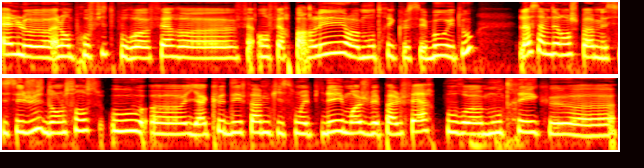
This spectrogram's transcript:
elle, euh, elle en profite pour euh, faire, euh, fa- en faire parler, euh, montrer que c'est beau et tout. Là, ça me dérange pas, mais si c'est juste dans le sens où euh, il y a que des femmes qui sont épilées, moi je vais pas le faire pour euh, montrer euh, que-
